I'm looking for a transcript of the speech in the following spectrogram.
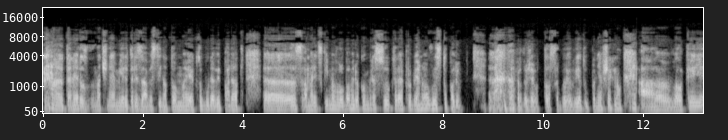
ten je do značné míry tedy závislý na tom, jak to bude vypadat e, s americkými volbami do kongresu, které proběhnou v listopadu. protože od toho se bude odvíjet úplně všechno. A velký,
